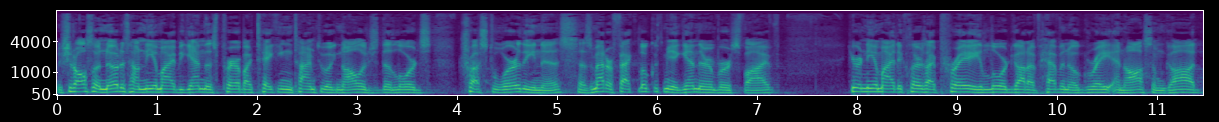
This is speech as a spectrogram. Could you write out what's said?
We should also notice how Nehemiah began this prayer by taking time to acknowledge the Lord's trustworthiness. As a matter of fact, look with me again there in verse 5. Here Nehemiah declares, I pray, Lord God of heaven, O great and awesome God,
